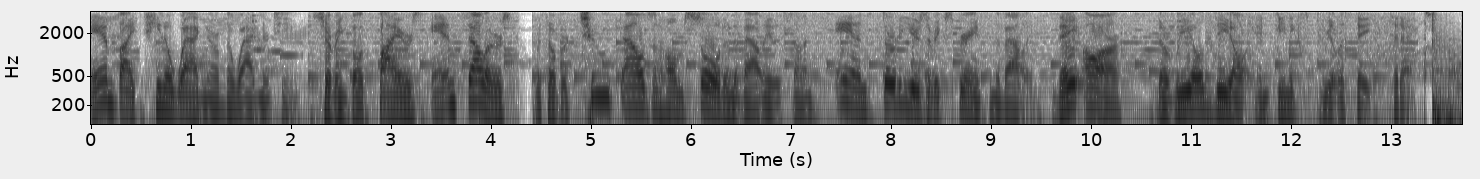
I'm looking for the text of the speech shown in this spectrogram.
And by Tina Waggoner of the Waggoner team, serving both buyers and sellers with over 2,000 homes sold in the Valley of the Sun and 30 years of experience in the Valley. They are the real deal in Phoenix real estate today.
